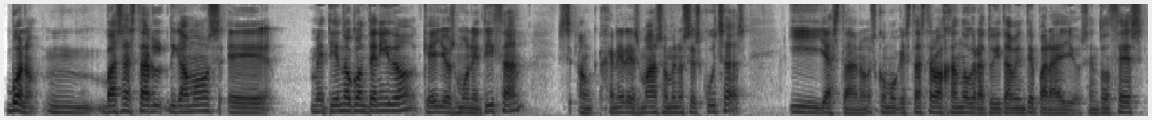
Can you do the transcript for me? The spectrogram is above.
bueno, mmm, vas a estar, digamos, eh, metiendo contenido que ellos monetizan, aunque generes más o menos escuchas y ya está, ¿no? Es como que estás trabajando gratuitamente para ellos. Entonces,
